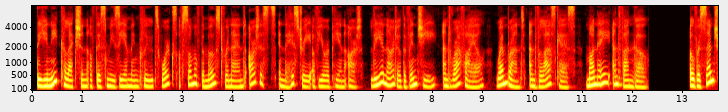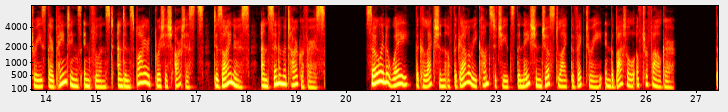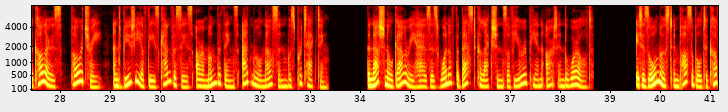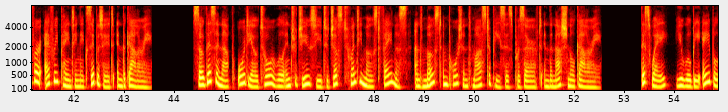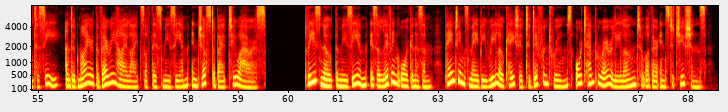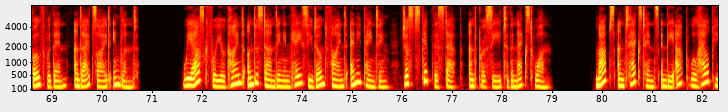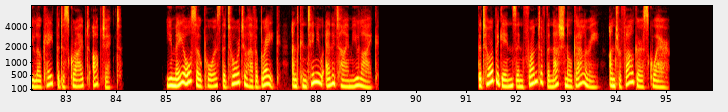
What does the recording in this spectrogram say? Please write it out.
The unique collection of this museum includes works of some of the most renowned artists in the history of European art Leonardo da Vinci and Raphael, Rembrandt and Velázquez, Monet and Van Gogh. Over centuries, their paintings influenced and inspired British artists, designers, and cinematographers. So, in a way, the collection of the gallery constitutes the nation just like the victory in the Battle of Trafalgar. The colours, poetry, and beauty of these canvases are among the things Admiral Nelson was protecting. The National Gallery houses one of the best collections of European art in the world. It is almost impossible to cover every painting exhibited in the gallery. So this in-app audio tour will introduce you to just 20 most famous and most important masterpieces preserved in the National Gallery. This way, you will be able to see and admire the very highlights of this museum in just about two hours. Please note the museum is a living organism, paintings may be relocated to different rooms or temporarily loaned to other institutions, both within and outside England. We ask for your kind understanding in case you don't find any painting, just skip this step and proceed to the next one. Maps and text hints in the app will help you locate the described object. You may also pause the tour to have a break and continue anytime you like. The tour begins in front of the National Gallery on Trafalgar Square.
